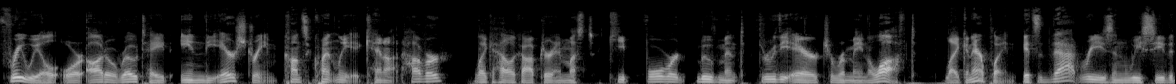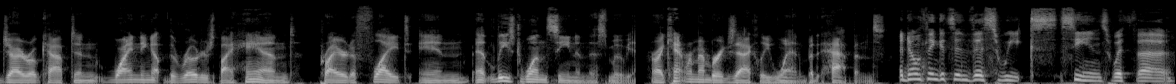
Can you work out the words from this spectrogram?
freewheel or auto rotate in the airstream. Consequently, it cannot hover like a helicopter and must keep forward movement through the air to remain aloft like an airplane. It's that reason we see the gyro captain winding up the rotors by hand prior to flight in at least one scene in this movie. Or I can't remember exactly when, but it happens. I don't think it's in this week's scenes with the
